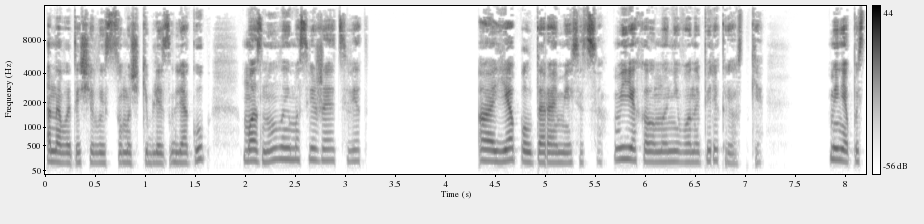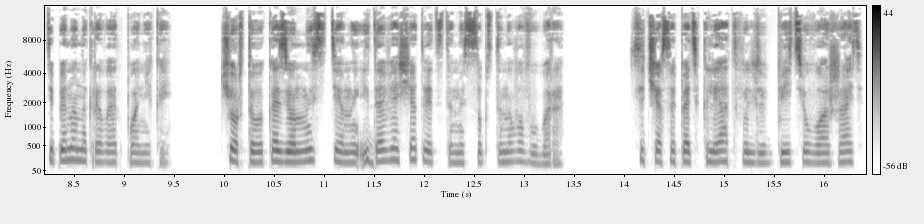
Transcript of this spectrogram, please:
Она вытащила из сумочки блеск для губ, мазнула им, освежая цвет. А я полтора месяца въехала на него на перекрестке. Меня постепенно накрывает паникой. Чёртовы казённые стены и давящая ответственность собственного выбора. Сейчас опять клятвы любить, уважать.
